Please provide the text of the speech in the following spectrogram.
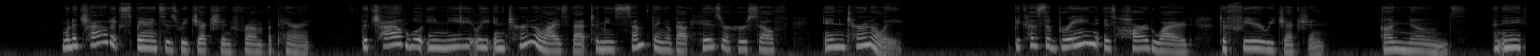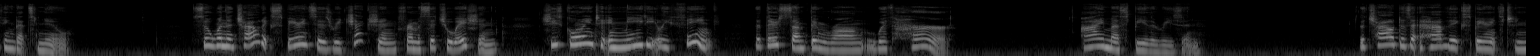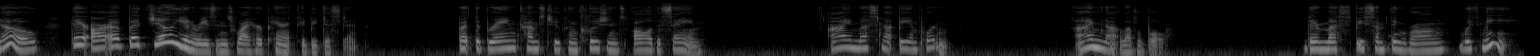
when a child experiences rejection from a parent, the child will immediately internalize that to mean something about his or herself internally. Because the brain is hardwired to fear rejection, unknowns, and anything that's new. So when the child experiences rejection from a situation, she's going to immediately think that there's something wrong with her. I must be the reason. The child doesn't have the experience to know there are a bajillion reasons why her parent could be distant. But the brain comes to conclusions all the same. I must not be important. I'm not lovable. There must be something wrong with me.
